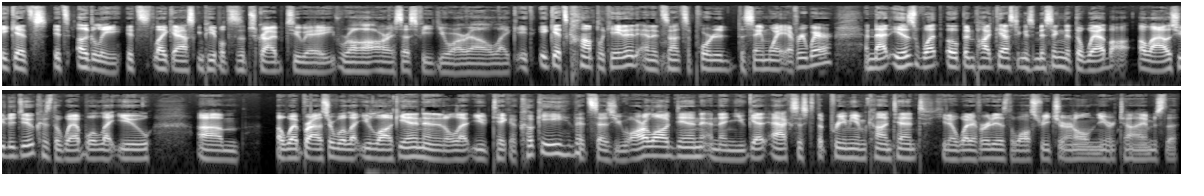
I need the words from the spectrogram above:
it gets it's ugly. It's like asking people to subscribe to a raw RSS feed URL. Like it, it gets complicated and it's not supported the same way everywhere. And that is what open podcasting is missing that the web allows you to do because the web will let you um, a web browser will let you log in and it'll let you take a cookie that says you are logged in and then you get access to the premium content, you know, whatever it is, the Wall Street Journal, New York Times, the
